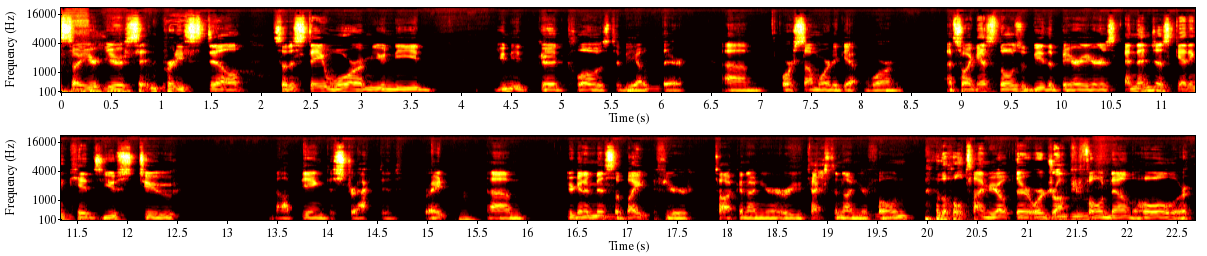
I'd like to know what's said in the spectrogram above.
so you're you're sitting pretty still. So to stay warm, you need you need good clothes to be out mm-hmm. there um, or somewhere to get warm. And so I guess those would be the barriers, and then just getting kids used to not being distracted, right? Mm-hmm. Um, you're going to miss a bite if you're talking on your or you're texting on your phone the whole time you're out there or drop mm-hmm. your phone down the hole or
